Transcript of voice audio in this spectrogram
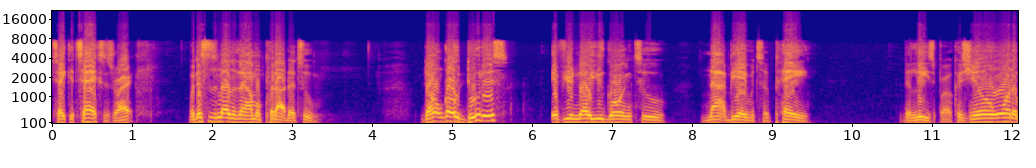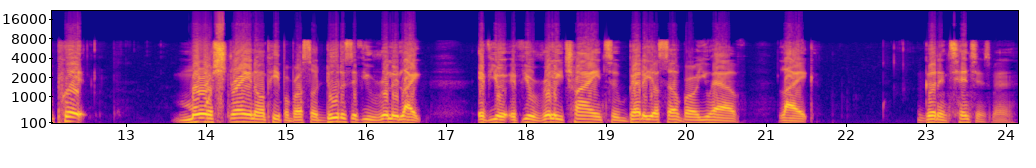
take your taxes, right? But this is another thing I'm gonna put out there too. Don't go do this if you know you're going to not be able to pay the least, bro. Because you don't want to put more strain on people, bro. So do this if you really like if you if you're really trying to better yourself, bro, you have like good intentions, man.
